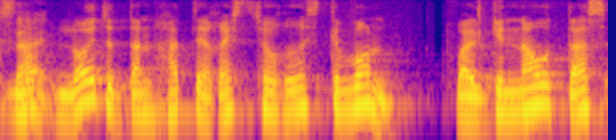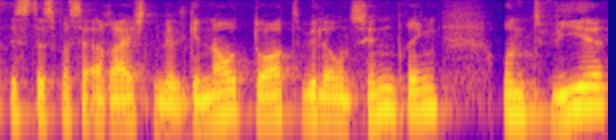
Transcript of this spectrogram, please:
sage, Leute, dann hat der Rechtsterrorist gewonnen. Weil genau das ist es, was er erreichen will. Genau dort will er uns hinbringen. Und wir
